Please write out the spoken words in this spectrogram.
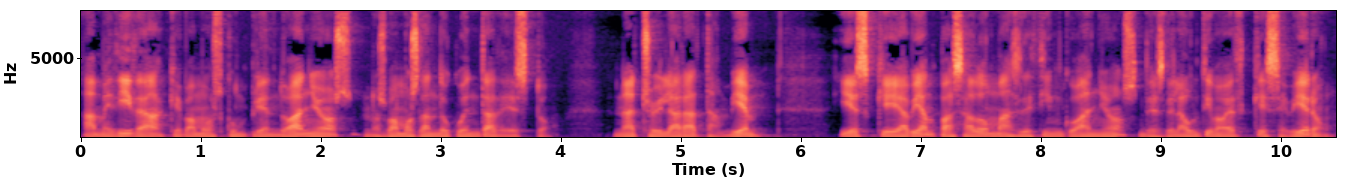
A medida que vamos cumpliendo años, nos vamos dando cuenta de esto. Nacho y Lara también y es que habían pasado más de cinco años desde la última vez que se vieron,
